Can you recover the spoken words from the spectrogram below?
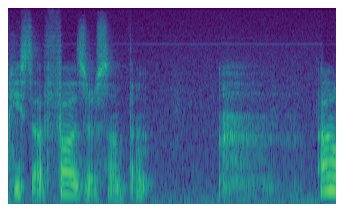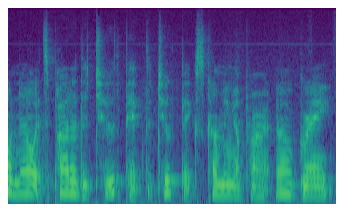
Piece of fuzz or something. Oh no, it's part of the toothpick. The toothpick's coming apart. Oh, great.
